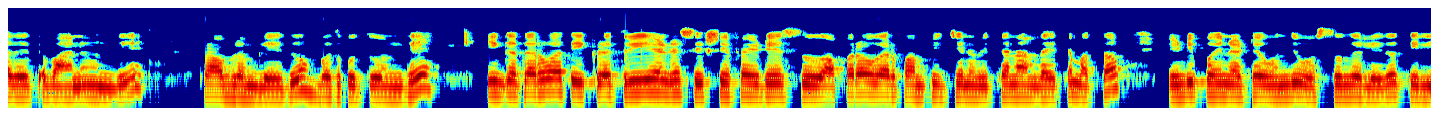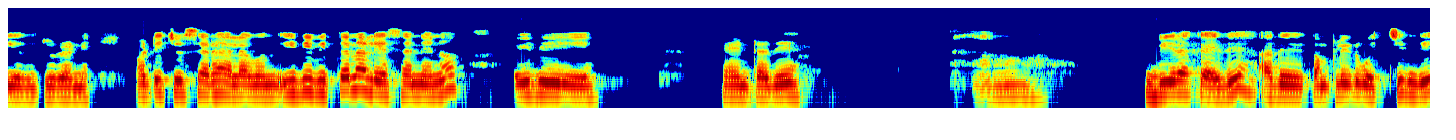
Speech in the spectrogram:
అదైతే బాగానే ఉంది. ప్రాబ్లం లేదు బతుకుతుంది ఇంకా తర్వాత ఇక్కడ three hundred sixty five days Apparao గారు పంపించిన విత్తనాలు అయితే మొత్తం ఎండిపోయినట్టే ఉంది వస్తుందో లేదో తెలియదు చూడండి. మట్టి చూసారా ఎలాగుంది ఇది విత్తనాలు వేసాను నేను. ఇది ఏంటది? బీరకాయది అది కంప్లీట్గా వచ్చింది.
